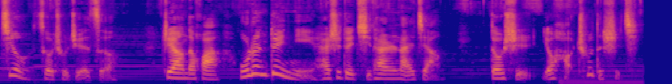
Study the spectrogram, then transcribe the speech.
就做出抉择。这样的话，无论对你还是对其他人来讲，都是有好处的事情。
